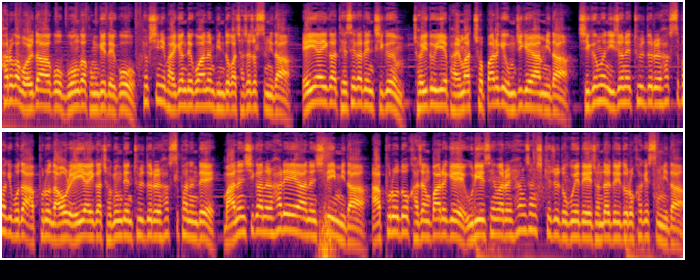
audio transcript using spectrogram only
하루가 멀다 하고 무언가 공개되고 혁신이 발견되고 하는 빈도가 잦아졌습니다. AI가 대세가 된 지금 저희도 이에 발맞춰 빠르게 움직여야 합니다. 지금은 이전의 툴들을 학습하기보다 앞으로 나올 AI가 적용된 툴들을 학습하는데 많은 시간을 할애해야 하는 시대입니다. 앞으로도 가장 빠르게 우리의 생활을 향상시켜줄 도구에 대해 전달드리도록 하겠습니다.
